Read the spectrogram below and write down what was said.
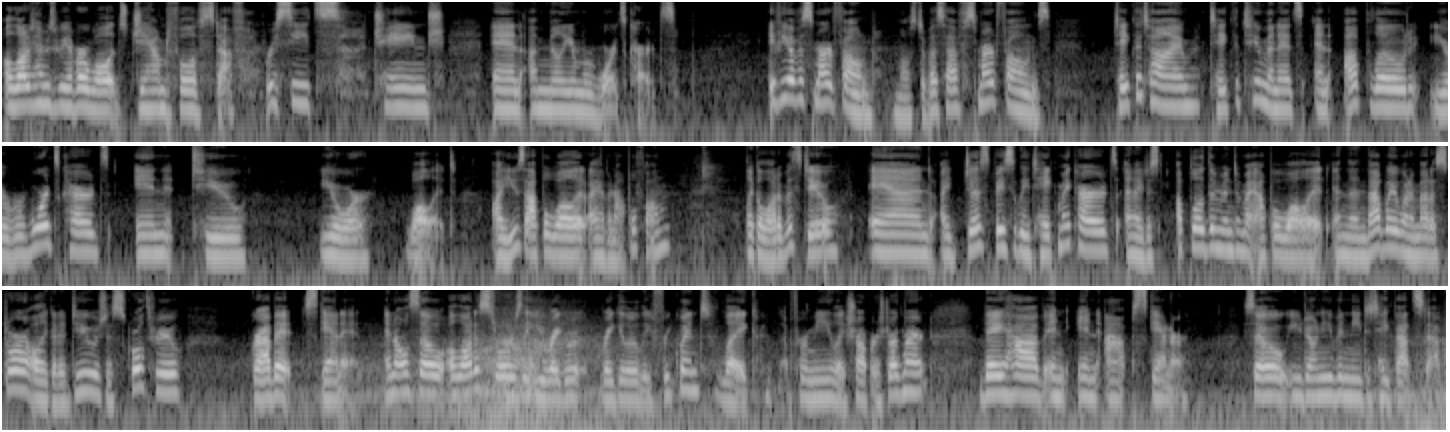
a lot of times we have our wallets jammed full of stuff receipts, change, and a million rewards cards. If you have a smartphone, most of us have smartphones, take the time, take the two minutes, and upload your rewards cards into your wallet. I use Apple Wallet, I have an Apple phone, like a lot of us do, and I just basically take my cards and I just upload them into my Apple Wallet. And then that way, when I'm at a store, all I got to do is just scroll through, grab it, scan it. And also, a lot of stores that you regu- regularly frequent, like for me, like Shoppers Drug Mart, they have an in app scanner. So you don't even need to take that step.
